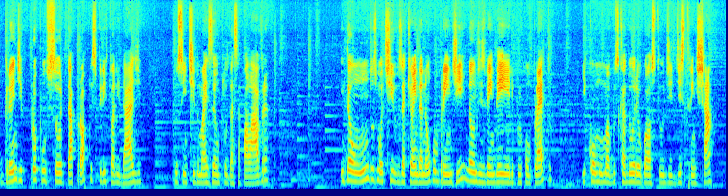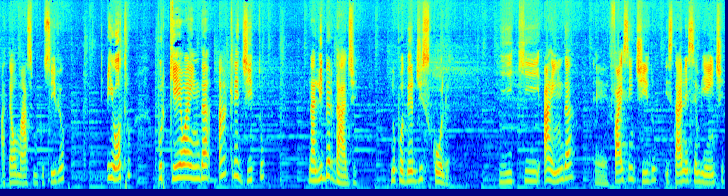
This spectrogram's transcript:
grande propulsor da própria espiritualidade, no sentido mais amplo dessa palavra. Então, um dos motivos é que eu ainda não compreendi, não desvendei ele por completo, e como uma buscadora eu gosto de destrinchar até o máximo possível. E outro, porque eu ainda acredito na liberdade, no poder de escolha, e que ainda é, faz sentido estar nesse ambiente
